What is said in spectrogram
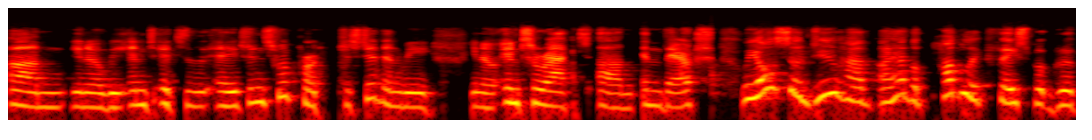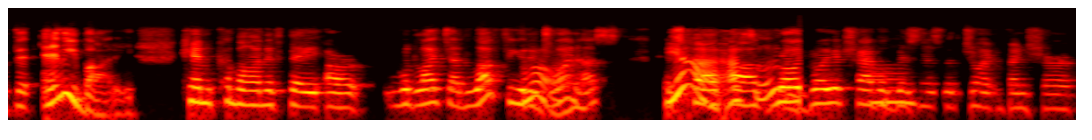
um, you know, we it's the agents who have purchased it, and we you know interact um, in there. We also do have I have a public Facebook group that anybody can come on if they are would like to. I'd love for you oh. to join us. It's yeah, called, absolutely. Uh, grow, grow, your travel oh. business with joint venture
